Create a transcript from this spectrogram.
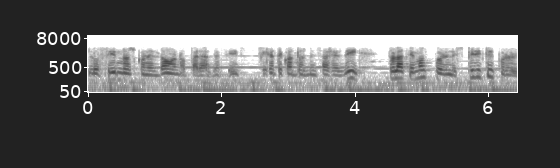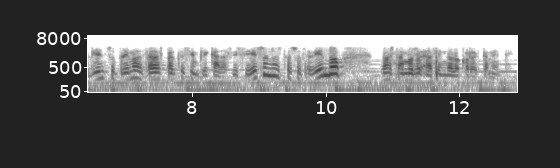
lucirnos con el don o para decir, fíjate cuántos mensajes di. Esto lo hacemos por el espíritu y por el bien supremo de todas las partes implicadas. Y si eso no está sucediendo, no estamos haciéndolo correctamente.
